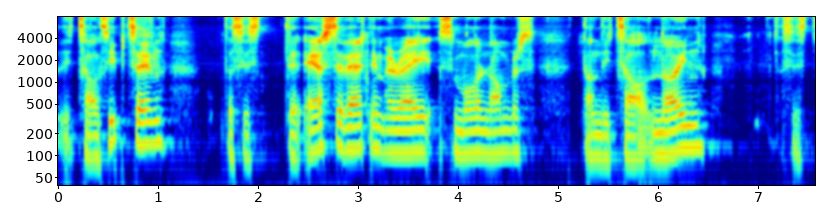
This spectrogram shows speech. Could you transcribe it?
die Zahl 17, das ist der erste Wert im Array, Smaller Numbers, dann die Zahl 9, das ist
